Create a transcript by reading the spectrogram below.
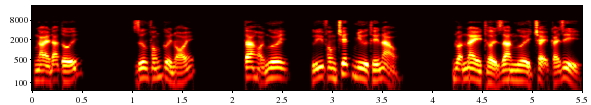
ngài đã tới. Dương phóng cười nói, ta hỏi ngươi, lý phong chết như thế nào? Đoạn này thời gian ngươi chạy cái gì?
